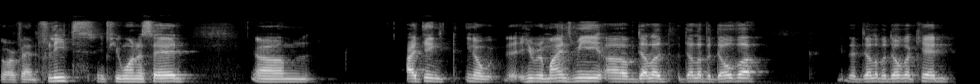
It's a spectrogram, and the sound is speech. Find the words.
or Van Fleet, if you want to say it. Um, I think, you know, he reminds me of Della, Della Vedova, the Della Vedova kid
